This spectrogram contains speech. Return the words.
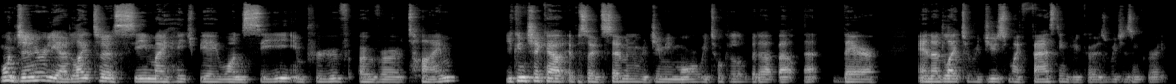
More generally, I'd like to see my HbA1c improve over time. You can check out episode 7 with Jimmy Moore. We talk a little bit about that there. And I'd like to reduce my fasting glucose, which isn't great.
